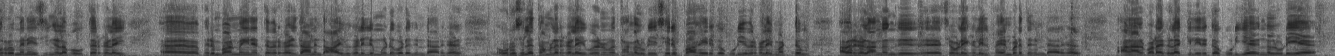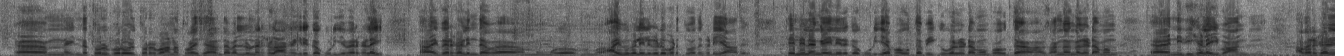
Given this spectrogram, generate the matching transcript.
வெறுமனே சிங்கள பௌத்தர்களை அஹ், பெரும்பான்மையினத்தவர்கள் தான் இந்த ஆய்வுகளிலும் ஈடுபடுகின்றார்கள். ஒரு சில தமிழர்களை தங்களுடைய செருப்பாக இருக்கக்கூடியவர்களை மட்டும் அவர்கள் அங்கங்கு அஹ், செவலைகளில் பயன்படுத்துகின்றார்கள். ஆனால் வடகிழக்கில் இருக்கக்கூடிய எங்களுடைய இந்த தொல்பொருள் தொடர்பான துறை சார்ந்த வல்லுநர்களாக இருக்கக்கூடியவர்களை இவர்கள் இந்த ஆய்வுகளில் ஈடுபடுத்துவது கிடையாது. தென்னிலங்கையில் இருக்கக்கூடிய பௌத்த பிக்குகளிடமும் பௌத்த சங்கங்களிடமும் நிதிகளை வாங்கி அவர்கள்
